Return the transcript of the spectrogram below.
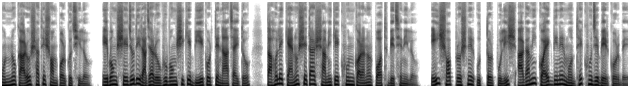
অন্য কারও সাথে সম্পর্ক ছিল, এবং সে যদি রাজা রঘুবংশীকে বিয়ে করতে না চাইত, তাহলে কেন সে তার স্বামীকে খুন করানোর পথ বেছে নিল? এই সব প্রশ্নের উত্তর পুলিশ আগামী কয়েকদিনের মধ্যে খুঁজে বের করবে।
